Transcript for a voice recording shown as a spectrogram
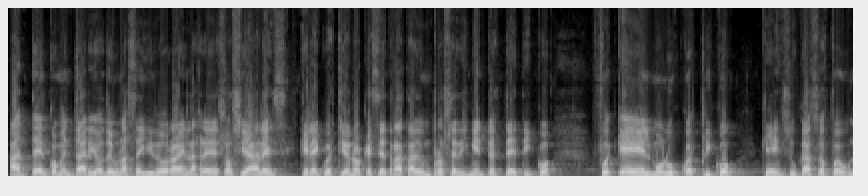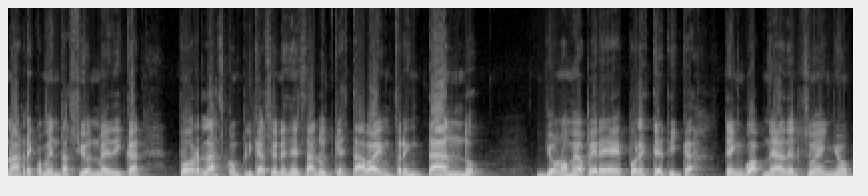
Ante el comentario de una seguidora en las redes sociales que le cuestionó que se trata de un procedimiento estético, fue que el molusco explicó que en su caso fue una recomendación médica por las complicaciones de salud que estaba enfrentando. Yo no me operé por estética, tengo apnea del sueño,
